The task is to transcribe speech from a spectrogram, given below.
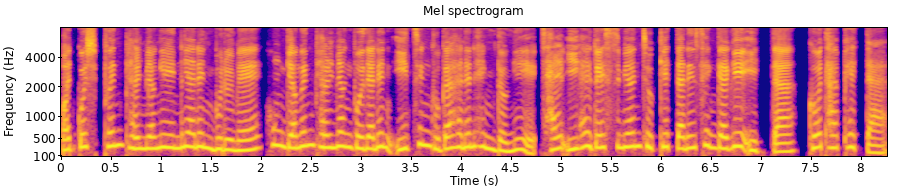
얻고 싶은 별명이 있냐는 물음에 홍경은 별명보다는 이 친구가 하는 행동이 잘 이해됐으면 좋겠다는 생각이 있다. 고 답했다.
